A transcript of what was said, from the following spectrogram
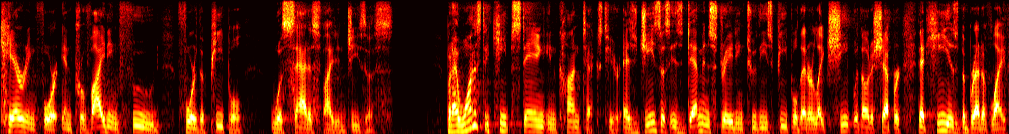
caring for and providing food for the people was satisfied in Jesus. But I want us to keep staying in context here as Jesus is demonstrating to these people that are like sheep without a shepherd that He is the bread of life,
